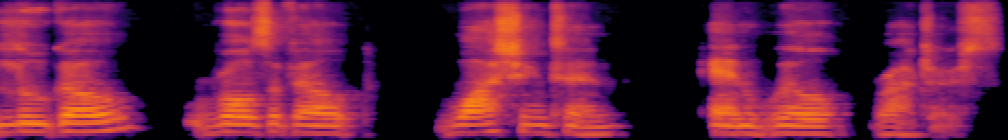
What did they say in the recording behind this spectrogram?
Lugo, Roosevelt, Washington, and Will Rogers.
